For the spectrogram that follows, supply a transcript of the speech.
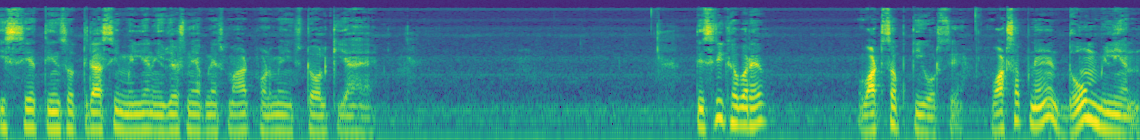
इससे तीन सौ तिरासी मिलियन यूज़र्स ने अपने स्मार्टफ़ोन में इंस्टॉल किया है। तीसरी खबर है व्हाट्सअप की ओर से। व्हाट्सअप ने दो मिलियन,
